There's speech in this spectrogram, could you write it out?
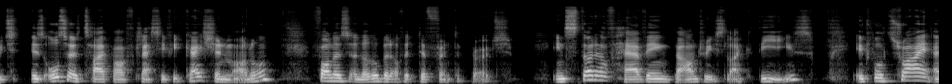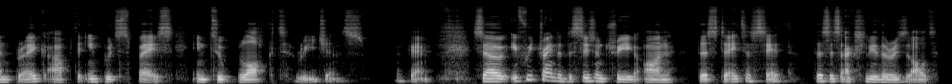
which is also a type of classification model, follows a little bit of a different approach. Instead of having boundaries like these, it will try and break up the input space into blocked regions. Okay, so if we train the decision tree on this data set, this is actually the result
